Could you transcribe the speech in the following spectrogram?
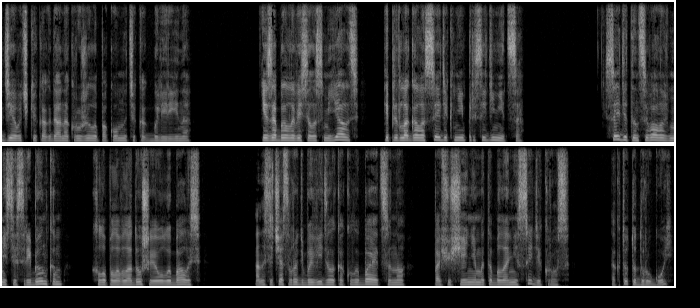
девочки, когда она кружила по комнате, как балерина. Изабелла весело смеялась и предлагала Сэдди к ней присоединиться. Сэдди танцевала вместе с ребенком, хлопала в ладоши и улыбалась. Она сейчас вроде бы видела, как улыбается, но по ощущениям это была не Сэдди Кросс, а кто-то другой.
